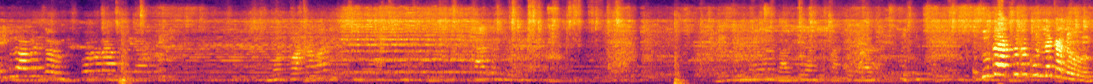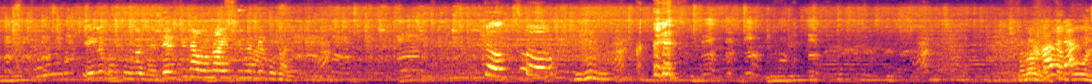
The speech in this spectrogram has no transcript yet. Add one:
এইগুলো হবে পনেরো টাকা কুড়ি। দুটো একসাথে খুললে কেন? এইগুলো খুব সুন্দর হয়। না অন্য আইসক্রিমের দিয়ে খুব ভালো। গোল।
